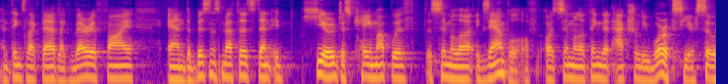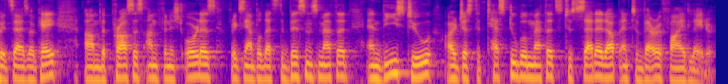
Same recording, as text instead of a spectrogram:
and things like that, like verify and the business methods, then it here just came up with the similar example of or similar thing that actually works here. So it says, okay, um, the process unfinished orders, for example, that's the business method, and these two are just the test testable methods to set it up and to verify it later.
